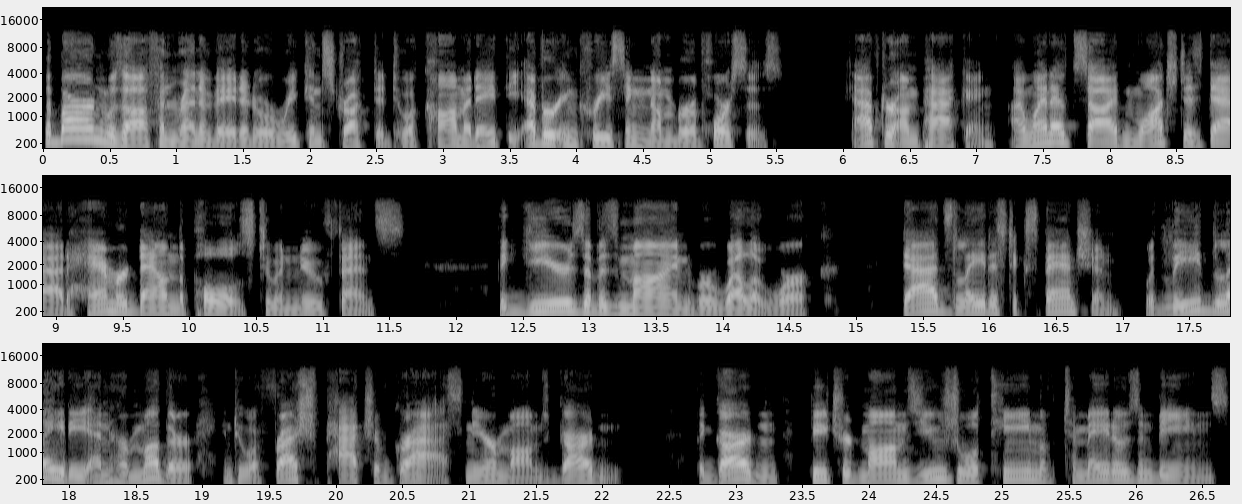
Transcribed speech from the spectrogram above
the barn was often renovated or reconstructed to accommodate the ever increasing number of horses. After unpacking, I went outside and watched as Dad hammered down the poles to a new fence. The gears of his mind were well at work. Dad's latest expansion would lead Lady and her mother into a fresh patch of grass near Mom's garden. The garden featured Mom's usual team of tomatoes and beans.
